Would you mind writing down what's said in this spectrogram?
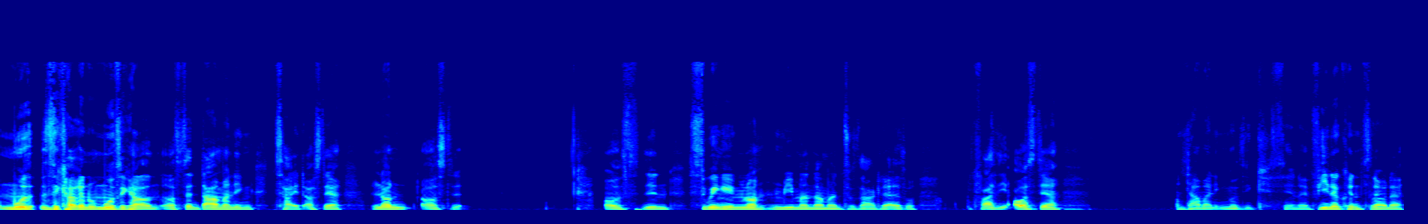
Musikerinnen und Musiker aus der damaligen Zeit, aus der London, aus der aus den Swinging London, wie man damals so sagte, also quasi aus der damaligen Musikszene. Viele Künstler oder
